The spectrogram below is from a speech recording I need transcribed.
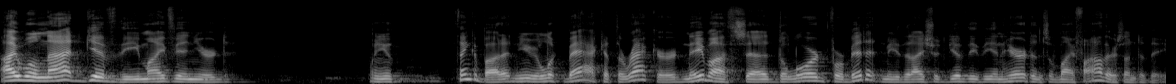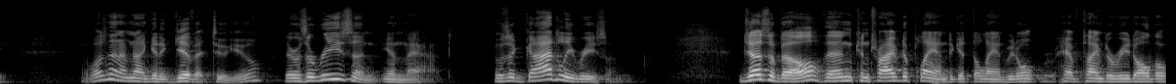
I will not give thee my vineyard. When you think about it and you look back at the record, Naboth said, The Lord forbid it me that I should give thee the inheritance of my fathers unto thee. It wasn't that I'm not going to give it to you. There was a reason in that. It was a godly reason. Jezebel then contrived a plan to get the land. We don't have time to read all the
